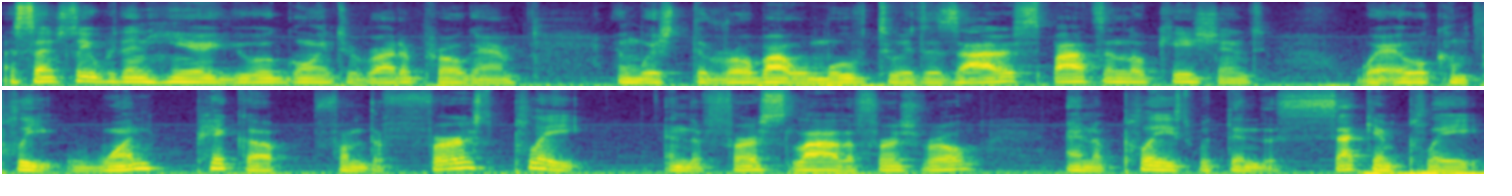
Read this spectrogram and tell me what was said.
Essentially within here you are going to write a program in which the robot will move to its desired spots and locations where it will complete one pickup from the first plate in the first slot of the first row and a place within the second plate,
